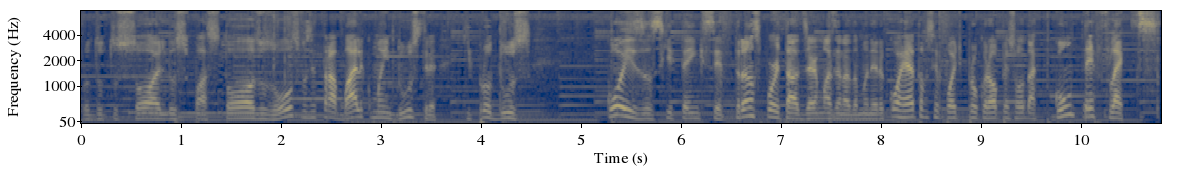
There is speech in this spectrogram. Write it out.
produtos sólidos, pastosos, ou se você trabalha com uma indústria que produz coisas que têm que ser transportadas e armazenadas da maneira correta, você pode procurar o pessoal da Conteflex.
